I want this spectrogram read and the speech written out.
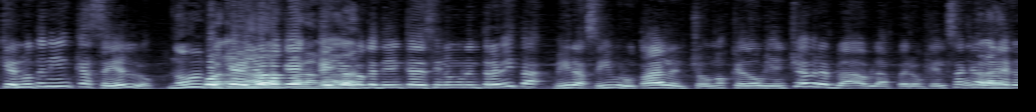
que no tenían que hacerlo. No, Porque ellos, nada, lo que, ellos nada. lo que tienen que decir en una entrevista, mira, sí, brutal, el show nos quedó bien chévere, bla, bla, pero que él sacara la lo que está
